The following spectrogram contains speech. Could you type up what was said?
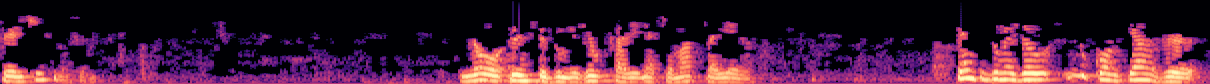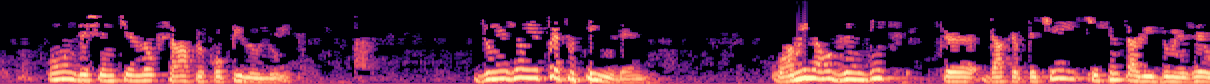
fericiți nu sunt. Nouă însă Dumnezeu care ne-a chemat la El, pentru Dumnezeu nu contează unde și în ce loc se află copilul lui. Dumnezeu e pretutindeni. Oamenii au gândit că dacă pe cei ce sunt al lui Dumnezeu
